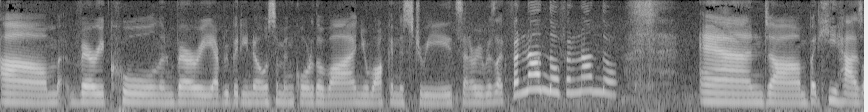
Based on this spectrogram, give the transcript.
um, very cool and very, everybody knows him in Cordoba, and you walk in the streets, and everybody's like, Fernando, Fernando. And um, but he has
